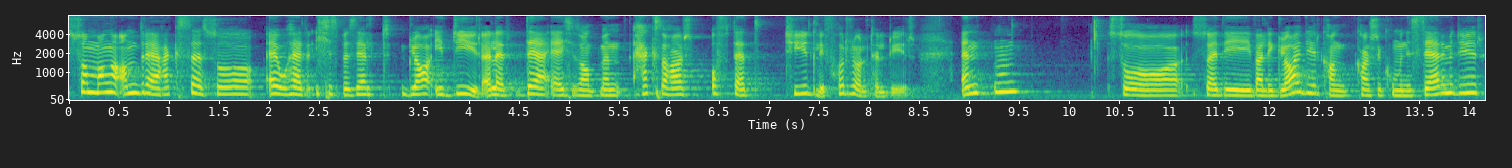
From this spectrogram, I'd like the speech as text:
som mange andre hekser så er hun her ikke spesielt glad i dyr. Eller det er ikke sant, men hekser har ofte et tydelig forhold til dyr. Enten så, så, er de veldig glad i dyr, kan kanskje kommunisere med dyr.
